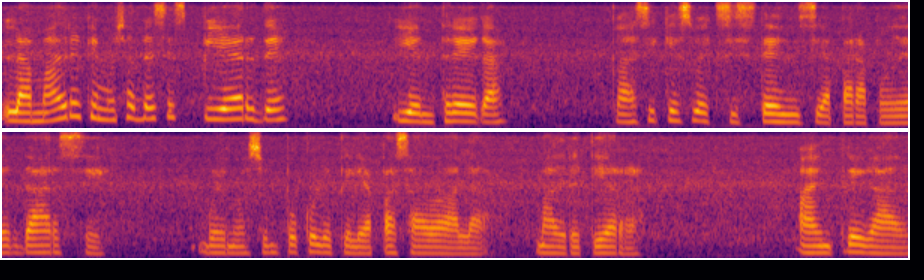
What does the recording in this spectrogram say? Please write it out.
la madre que muchas veces pierde y entrega casi que su existencia para poder darse. Bueno, es un poco lo que le ha pasado a la Madre Tierra. Ha entregado.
